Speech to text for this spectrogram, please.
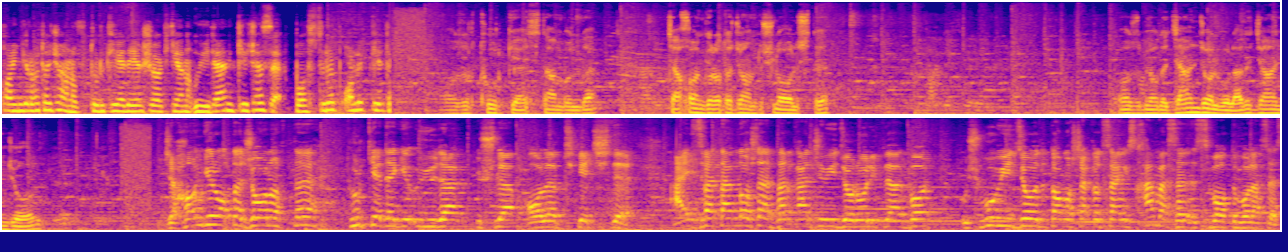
Jahongir Otajonov Turkiyada yashayotgan uyidan kechasi bostirib olib ketildi. Hozir Turkiya Istanbulda Jahongir Otajon ushlab olishdi. Hozir bu yoqda janjal bo'ladi, janjal. Jahongir Otajonovni Turkiyadagi uyidan ushlab olib ketishdi. Aziz vatandoshlar, bir qancha videoroliklar bor. Ushbu videoni tomosha qilsangiz hammasini isboti bo'lasiz.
